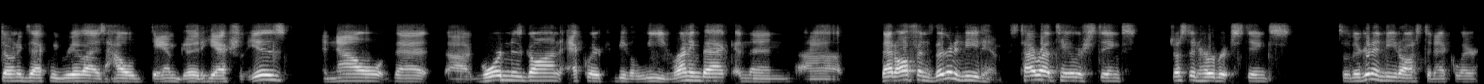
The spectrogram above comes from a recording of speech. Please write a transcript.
don't exactly realize how damn good he actually is. And now that uh, Gordon is gone, Eckler can be the lead running back. And then uh, that offense, they're going to need him Tyrod Taylor stinks, Justin Herbert stinks. So they're going to need Austin Ekeler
